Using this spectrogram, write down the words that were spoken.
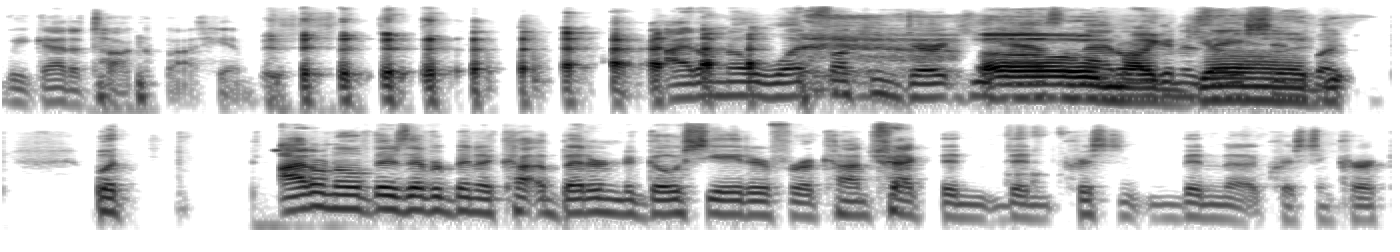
we got to talk about him. I don't know what fucking dirt he has Oh in that my organization, God. but but I don't know if there's ever been a, co- a better negotiator for a contract than than Christian than uh, Christian Kirk.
